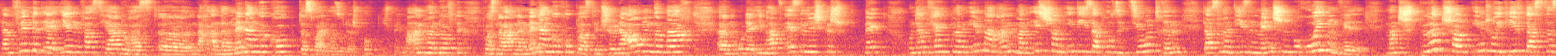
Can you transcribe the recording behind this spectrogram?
Dann findet er irgendwas, ja, du hast äh, nach anderen Männern geguckt, das war immer so der Spruch, den ich mir immer anhören durfte. Du hast nach anderen Männern geguckt, du hast ihm schöne Augen gemacht ähm, oder ihm hat Essen nicht geschmeckt. Und dann fängt man immer an, man ist schon in dieser Position drin, dass man diesen Menschen beruhigen will. Man spürt schon intuitiv, dass das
